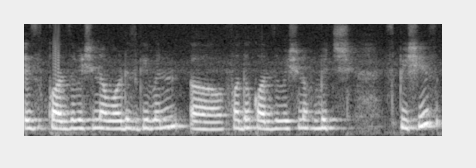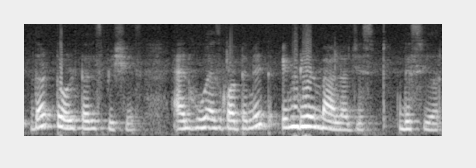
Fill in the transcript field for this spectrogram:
is conservation award is given uh, for the conservation of which species? The turtle species. And who has gotten it? Indian biologist this year.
